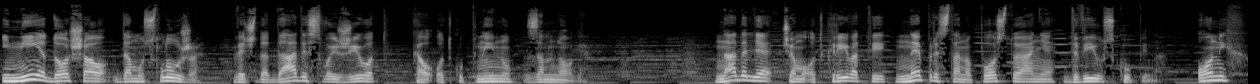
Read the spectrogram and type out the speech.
i nije došao da mu služe, već da dade svoj život kao otkupninu za mnoge. Nadalje ćemo otkrivati neprestano postojanje dviju skupina. Onih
